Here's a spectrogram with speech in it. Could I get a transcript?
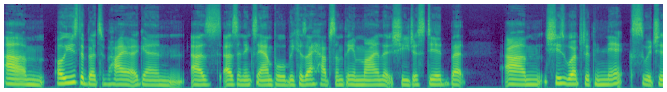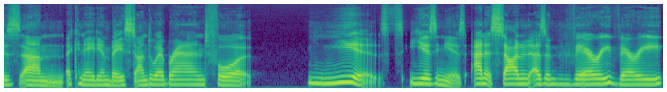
Um, I'll use the Birds of Papaya again as as an example because I have something in mind that she just did. But um, she's worked with Knix which is um, a Canadian-based underwear brand, for years, years and years. And it started as a very, very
